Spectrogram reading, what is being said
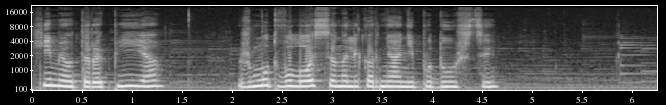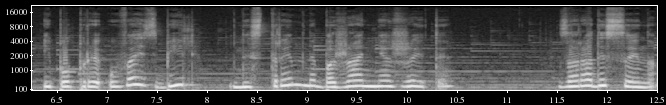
хіміотерапія, жмут волосся на лікарняній подушці. І, попри увесь біль, нестримне бажання жити заради сина.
